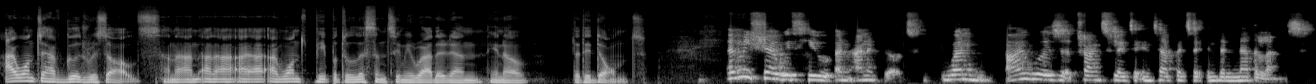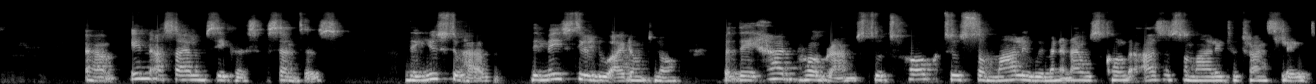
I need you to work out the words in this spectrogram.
I want to have good results, and, and, and I, I want people to listen to me rather than you know that they don't. Let me share with you an anecdote. When I was a translator interpreter in the Netherlands, um, in asylum seekers centers, they used to have, they may still do, I don't know, but they had programs to talk to Somali women, and I was called as a Somali to translate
